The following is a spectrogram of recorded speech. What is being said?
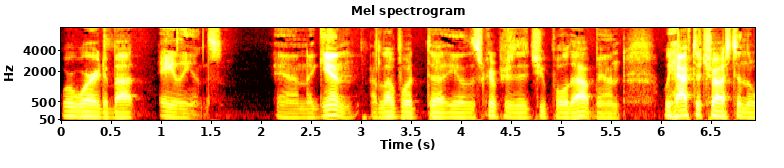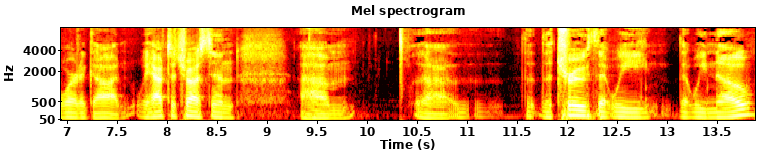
we're worried about aliens. And again, I love what uh, you know the scriptures that you pulled out, Ben. We have to trust in the Word of God. We have to trust in um, uh, the, the truth that we that we know,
